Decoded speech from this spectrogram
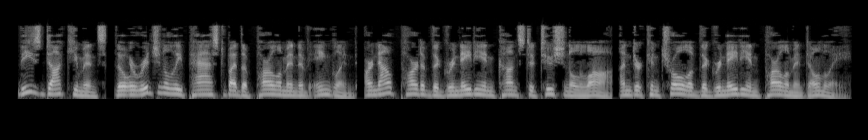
These documents, though originally passed by the Parliament of England, are now part of the Grenadian constitutional law, under control of the Grenadian Parliament only.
